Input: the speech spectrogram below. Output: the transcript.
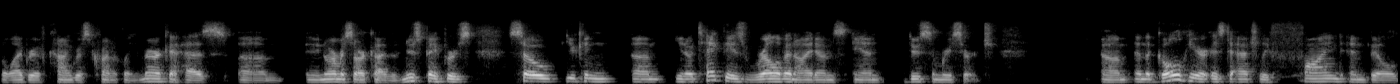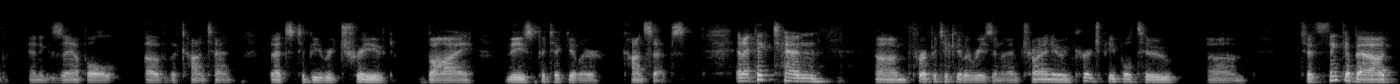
The Library of Congress Chronicling America has um, an enormous archive of newspapers, so you can um, you know take these relevant items and do some research. Um, and the goal here is to actually find and build an example of the content that's to be retrieved by these particular concepts. And I picked 10 um, for a particular reason. I'm trying to encourage people to, um, to think about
